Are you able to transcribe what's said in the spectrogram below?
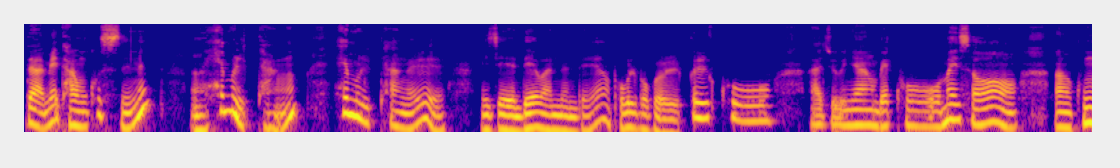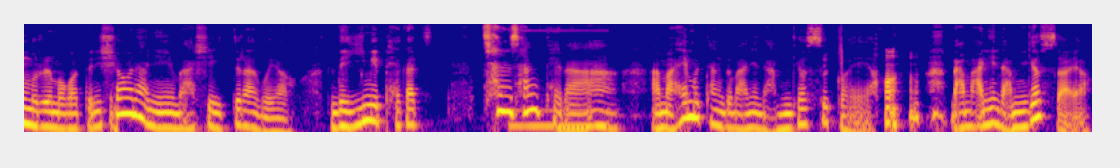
그 다음에 다음 코스는 어, 해물탕. 해물탕을 이제 내왔는데요. 보글보글 끓고 아주 그냥 매콤해서 어, 국물을 먹었더니 시원하니 맛이 있더라고요. 근데 이미 배가 찬 상태라 아마 해물탕도 많이 남겼을 거예요. 나 많이 남겼어요.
